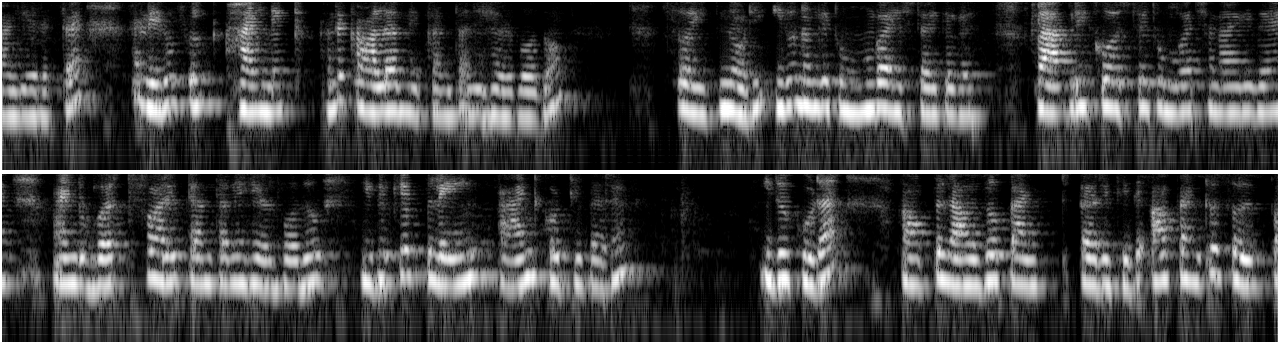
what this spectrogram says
ಆಗಿರುತ್ತೆ. ಆ್ಯಂಡ್ ಇದು ಫುಲ್ ಹೈ ನೆಕ್ ಅಂದರೆ ಕಾಲರ್ ನೆಕ್ ಅಂತಲೇ ಹೇಳ್ಬೋದು. ಸೊ ಇದು ನೋಡಿ. ಇದು ನನಗೆ ತುಂಬ ಇಷ್ಟ ಆಯಿತು ಗೈಸ್ ಫ್ಯಾಬ್ರಿಕ್ಕು ಅಷ್ಟೇ ತುಂಬ ಚೆನ್ನಾಗಿದೆ. ಆ್ಯಂಡ್ ವರ್ತ್ ಫಾರ್ ಇಟ್ ಅಂತಲೇ ಹೇಳ್ಬೋದು. ಇದಕ್ಕೆ ಪ್ಲೇನ್ ಪ್ಯಾಂಟ್ ಕೊಟ್ಟಿದ್ದಾರೆ. ಇದು ಕೂಡ ಪ್ಲಾಜೋ ಪ್ಯಾಂಟ್ ರೀತಿ ಇದೆ. ಆ ಪ್ಯಾಂಟು ಸ್ವಲ್ಪ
